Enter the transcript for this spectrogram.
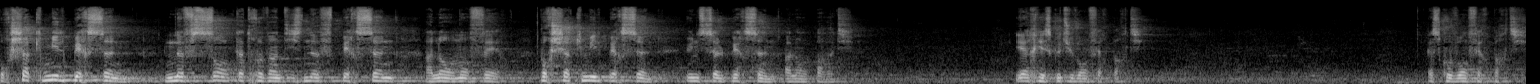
Pour chaque mille personnes, 999 personnes allant en enfer. Pour chaque mille personnes, une seule personne allant au paradis. Et est-ce que tu vas en faire partie? Est-ce qu'on va en faire partie?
